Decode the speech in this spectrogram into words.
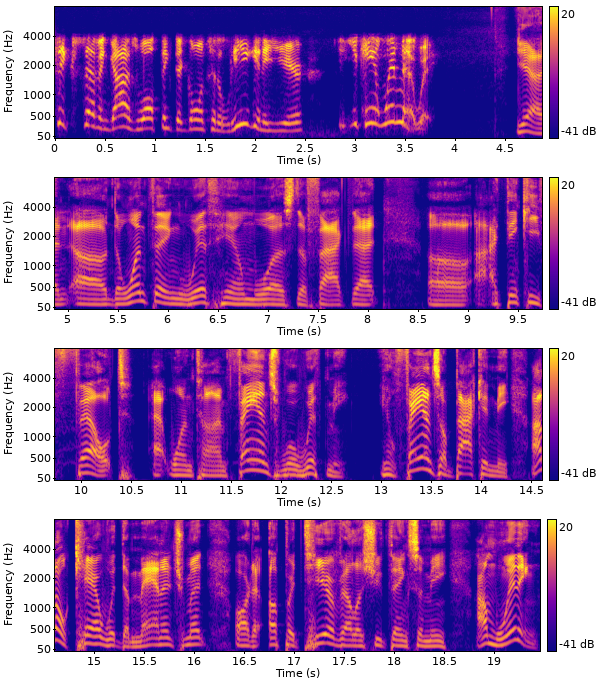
six, seven guys who all think they're going to the league in a year. You can't win that way. Yeah, and uh, the one thing with him was the fact that uh, I think he felt at one time fans were with me. You know, fans are backing me. I don't care what the management or the upper tier of LSU thinks of me. I'm winning,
